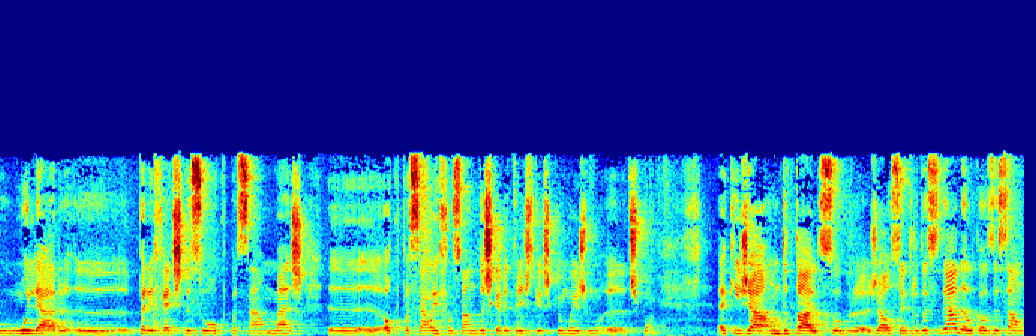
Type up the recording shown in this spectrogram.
um olhar eh, para efeitos da sua ocupação, mas ocupação em função das características que o mesmo dispõe. Aqui já um detalhe sobre já o centro da cidade, a localização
